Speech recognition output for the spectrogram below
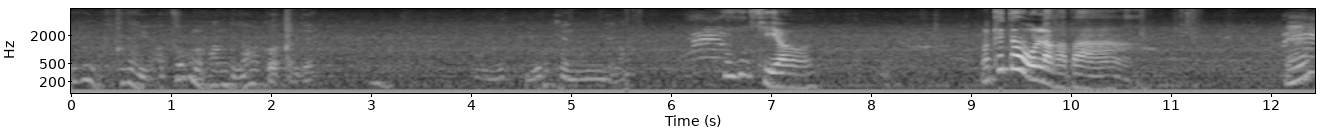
이건 그냥 앞쪽으로 하는 게 나을 것 같은데. 이렇게 놓는 게 나. 귀여워. 어, 캣타워 올라가 봐. 응?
